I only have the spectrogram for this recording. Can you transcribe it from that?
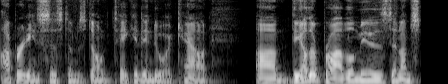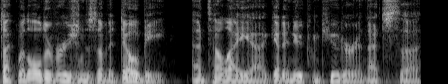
operating systems don't take it into account. Um, the other problem is that I'm stuck with older versions of Adobe until I uh, get a new computer, and that's uh,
